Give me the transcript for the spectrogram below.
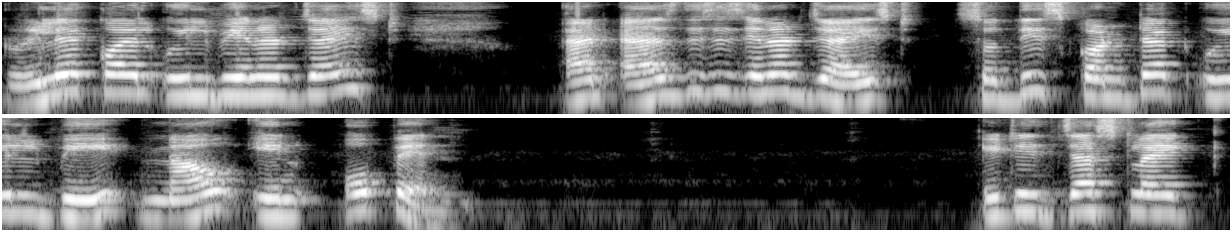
relay coil will be energized and as this is energized, so this contact will be now in open. It is just like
